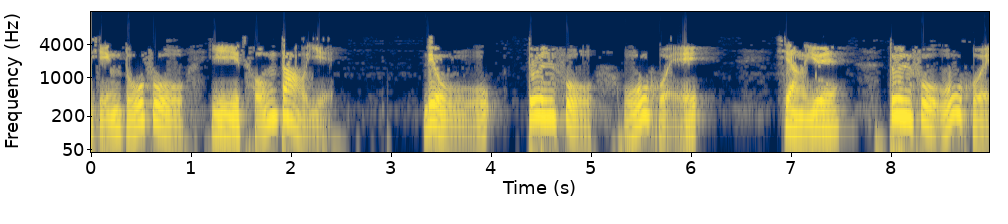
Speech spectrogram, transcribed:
行独富以从道也。六五敦富无悔，相曰：敦富无悔，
